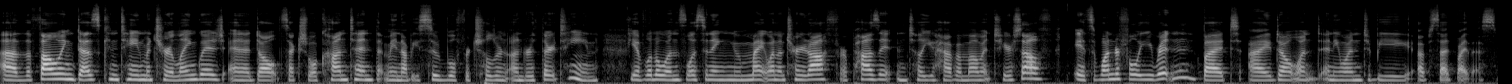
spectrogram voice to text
uh, the following does contain mature language and adult sexual content that may not be suitable for children under 13. If you have little ones listening, you might want to turn it off or pause it until you have a moment to yourself. It's wonderfully written, but I don't want anyone to be upset by this.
